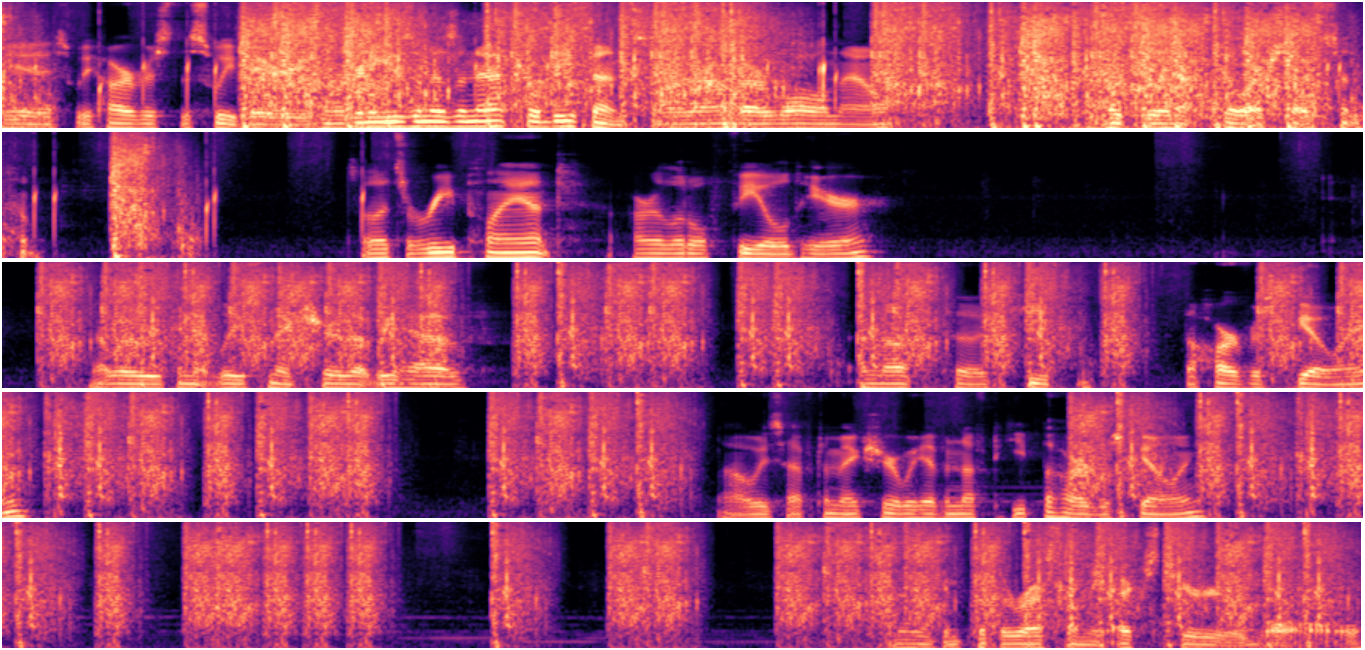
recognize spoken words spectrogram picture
Yes, we harvest the sweet berries, and we're going to use them as a natural defense around our wall now. Hopefully not kill ourselves in them. So let's replant our little field here. That way we can at least make sure that we have enough to keep the harvest going. Always have to make sure we have enough to keep the harvest going. then we can put the rest on the exterior wall,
